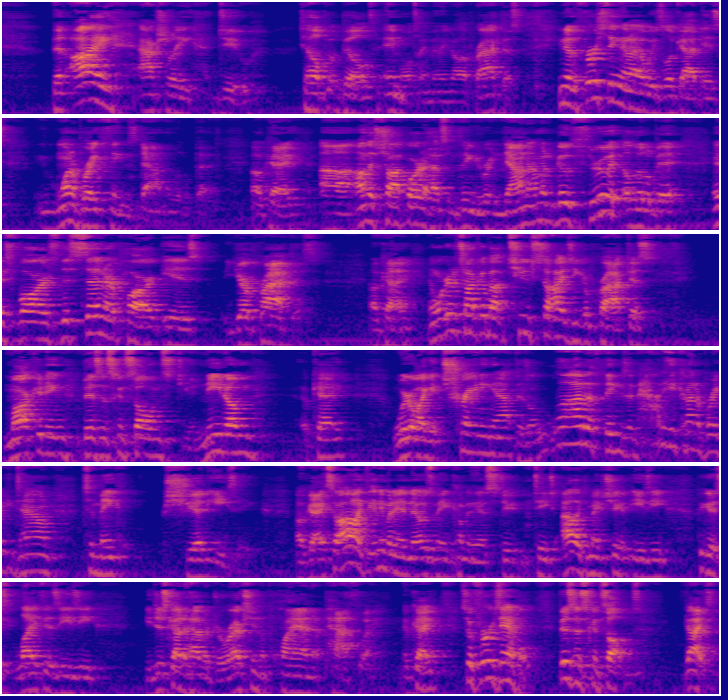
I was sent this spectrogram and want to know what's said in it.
that I actually do to help build a multi-million dollar practice. You know, the first thing that I always look at is you want to break things down a little bit okay? Uh, on this chalkboard, I have some things written down. I'm gonna go through it a little bit as far as this center part is your practice, okay? And we're gonna talk about two sides of your practice. Marketing, business consultants, do you need them, okay? Where do I get training at? There's a lot of things and how do you kind of break it down to make shit easy? Okay, so I like to, anybody that knows me and come to the institute and teach, I like to make shit easy because life is easy you just got to have a direction, a plan, a pathway. Okay? So, for example, business consultants. Guys,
